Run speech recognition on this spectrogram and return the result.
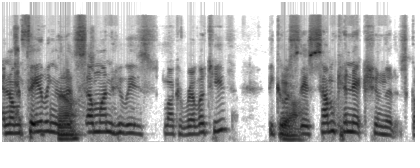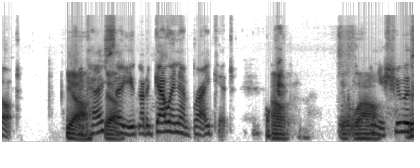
And I'm feeling that it's someone who is like a relative because Yeah. there's some connection that it's got. yeah. okay, yeah. so you've got to go in and break it Oh, wow. in Yeshua's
